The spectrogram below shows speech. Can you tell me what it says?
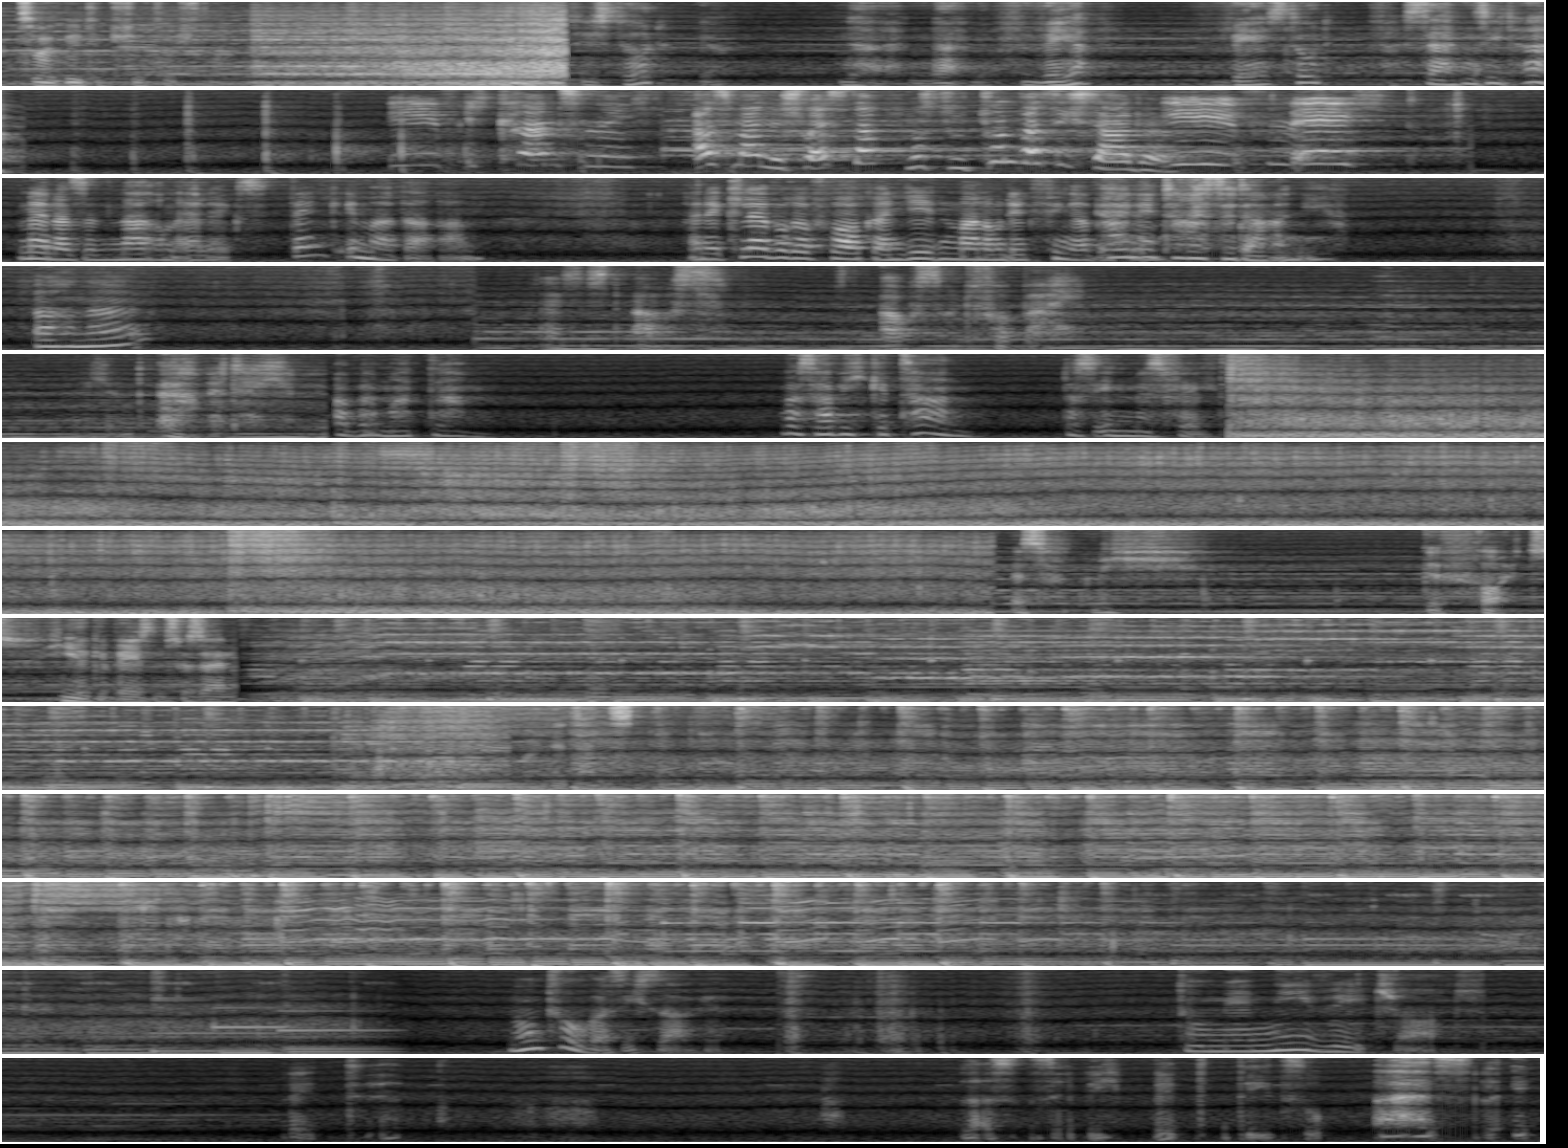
Zwei bildhübsche Töchter. Sie ist tot? Ja. Nein, nein. Wer? Wer ist tot? Was sagen Sie da? Eve, ich kann's nicht. Als meine Schwester musst du tun, was ich sage. Eve, nicht. Männer sind Narren, Alex. Denk immer daran. Eine clevere Frau kann jeden Mann um den Finger wickeln. Kein Interesse daran, Eve. Ach nein? Es ist aus. Aus und vorbei. Enterbe dich. Aber Madame, was habe ich getan, das Ihnen missfällt? Es hat mich gefreut, hier gewesen zu sein. Tu mir nie weh, George. Bitte. Lassen Sie mich bitte nicht so hässlich.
